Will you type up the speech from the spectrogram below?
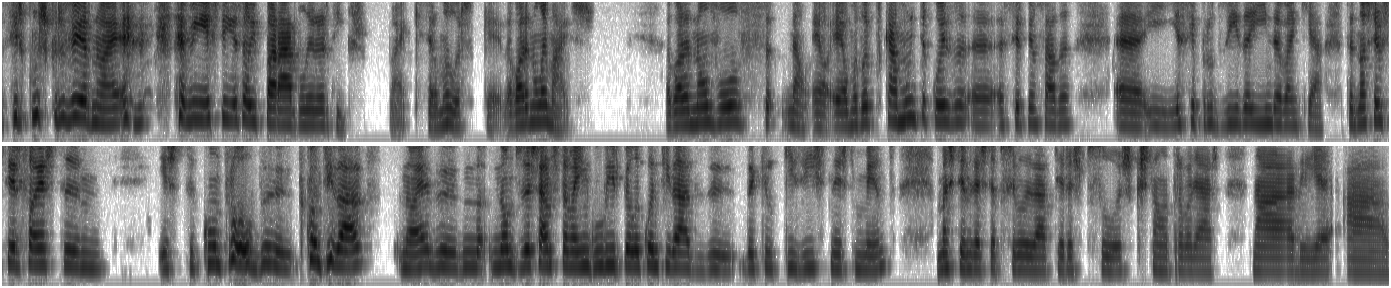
circunscrever, não é? a minha investigação e parar de ler artigos, não é? Que isso era uma dor, que é, agora não leio mais. Agora não vou, não, é, é uma dor porque há muita coisa a, a ser pensada uh, e a ser produzida e ainda bem que há. Portanto, nós temos de ter só este, este controle de, de quantidade não é? De não nos deixarmos também engolir pela quantidade de, daquilo que existe neste momento, mas temos esta possibilidade de ter as pessoas que estão a trabalhar na área à,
